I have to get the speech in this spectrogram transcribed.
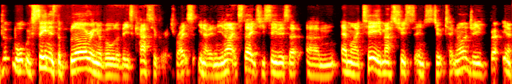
the, what we've seen is the blurring of all of these categories, right? So, you know, in the United States, you see this at um, MIT, Massachusetts Institute of Technology, but, you know,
